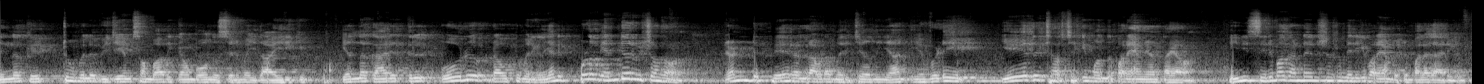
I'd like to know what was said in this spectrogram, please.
നിങ്ങൾക്ക് ഏറ്റവും വലിയ വിജയം സമ്പാദിക്കാൻ പോകുന്ന സിനിമ ഇതായിരിക്കും എന്ന കാര്യത്തിൽ ഒരു ഡൗട്ടും വരികയില്ല ഞാൻ ഇപ്പോഴും എന്റെ ഒരു വിശ്വാസമാണ് രണ്ട് പേരല്ല അവിടെ മരിച്ചതെന്ന് ഞാൻ എവിടെയും ഏത് ചർച്ചയ്ക്കും വന്ന് പറയാൻ ഞാൻ തയ്യാറാണ്. ഇനി സിനിമ കണ്ടതിന് ശേഷം എനിക്ക് പറയാൻ പറ്റും പല കാര്യങ്ങളും.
